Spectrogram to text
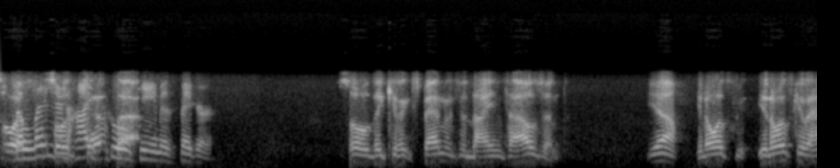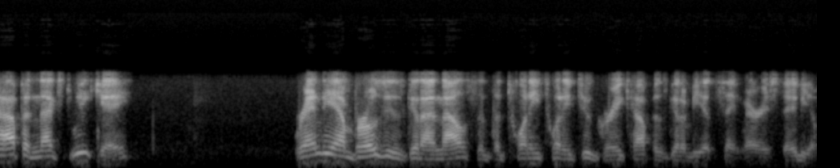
So the it- Lynden so High School that. team is bigger. So they can expand it to nine thousand. Yeah You know what's you know what's gonna happen next week, eh? Randy Ambrosie is gonna announce that the 2022 Grey Cup is gonna be at St. Mary's Stadium.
